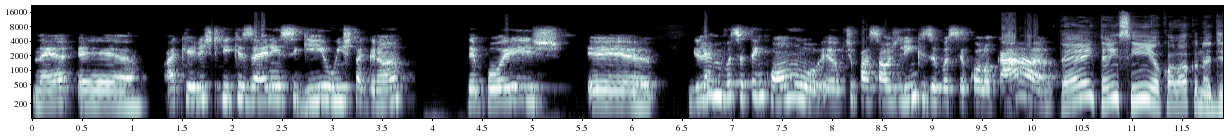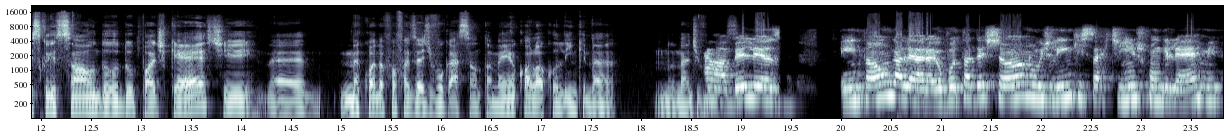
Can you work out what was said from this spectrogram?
né? É, aqueles que quiserem seguir o Instagram, depois. É, Guilherme, você tem como eu te passar os links e você colocar? Tem, tem sim. Eu coloco na descrição do, do podcast. É, quando eu for fazer a divulgação também, eu coloco o link da, na divulgação. Ah, beleza. Então, galera, eu vou estar tá deixando os links certinhos com o Guilherme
